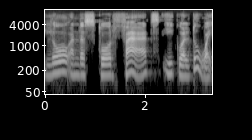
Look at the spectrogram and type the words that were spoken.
low underscore fats equal to y.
